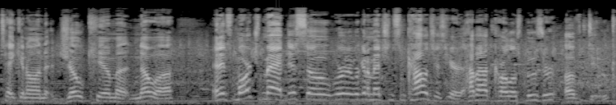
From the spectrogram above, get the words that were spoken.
taking on Joakim Noah. And it's March Madness, so we're, we're going to mention some colleges here. How about Carlos Boozer of Duke?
